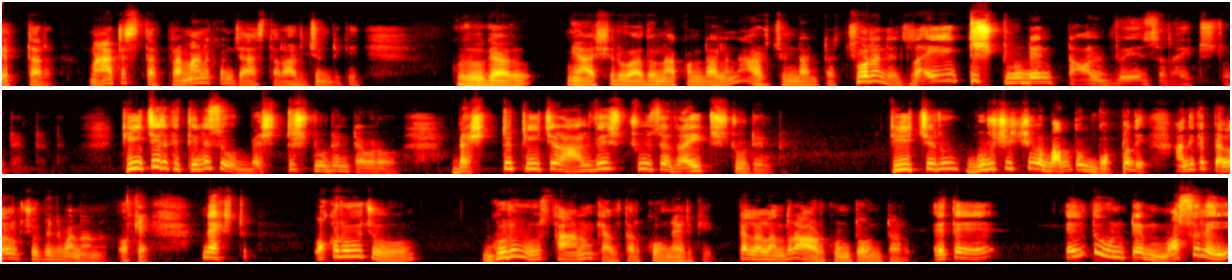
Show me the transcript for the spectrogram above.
చెప్తారు. మాటిస్తారు. ప్రమాణకం చేస్తారు అర్జునుడికి. గురువుగారు మీ ఆశీర్వాదం నాకు ఉండాలని అర్జునుడు అంటారు చూడండి right student always right student అండి. టీచర్కి తెలుసు బెస్ట్ స్టూడెంట్ ఎవరో? Best teacher always choose right student teacher గురు శిష్యుల బంధం గొప్పది. అందుకే పిల్లలకు చూపించమన్నాను. ఓకే నెక్స్ట్ ఒకరోజు గురువు స్థానంకి వెళ్తారు కోనేరుకి. పిల్లలందరూ ఆడుకుంటూ ఉంటారు. అయితే వెళ్తూ ఉంటే మొసలి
